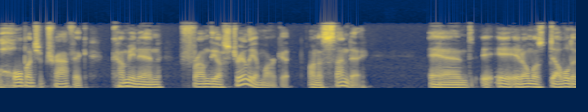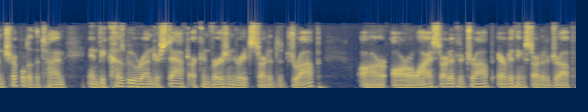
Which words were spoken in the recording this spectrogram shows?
a whole bunch of traffic coming in from the Australia market on a Sunday. And it, it almost doubled and tripled at the time. And because we were understaffed, our conversion rate started to drop our ROI started to drop, everything started to drop.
